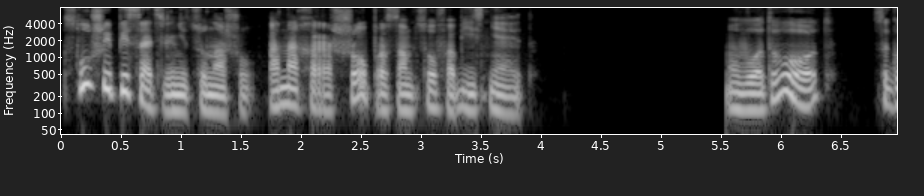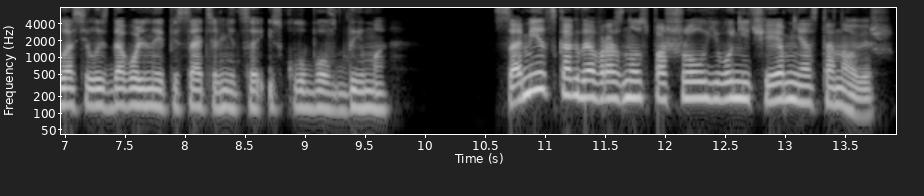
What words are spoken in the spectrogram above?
слушай писательницу нашу, она хорошо про самцов объясняет. «Вот-вот», — согласилась довольная писательница из клубов дыма. «Самец, когда в разнос пошел, его ничем не остановишь».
